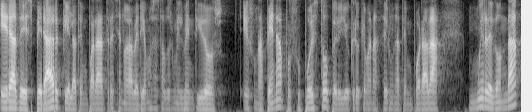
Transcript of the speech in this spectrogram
Era de esperar que la temporada 13 no la veríamos hasta 2022. Es una pena, por supuesto, pero yo creo que van a hacer una temporada muy redonda,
